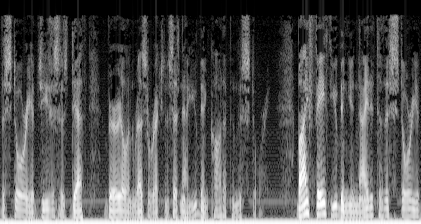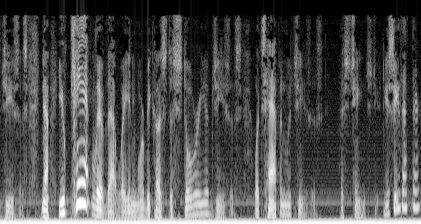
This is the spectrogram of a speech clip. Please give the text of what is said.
the story of Jesus' death, burial, and resurrection. And says, now you've been caught up in this story. By faith, you've been united to this story of Jesus. Now, you can't live that way anymore because the story of Jesus, what's happened with Jesus, has changed you. Do you see that there?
